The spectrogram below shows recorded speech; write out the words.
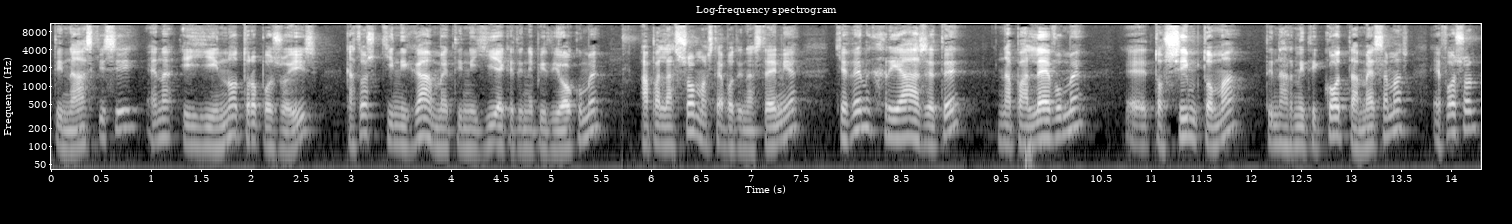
την άσκηση, ένα υγιεινό τρόπο ζωής καθώς κυνηγάμε την υγεία και την επιδιώκουμε απαλλασσόμαστε από την ασθένεια και δεν χρειάζεται να παλεύουμε ε, το σύμπτωμα την αρνητικότητα μέσα μας εφόσον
